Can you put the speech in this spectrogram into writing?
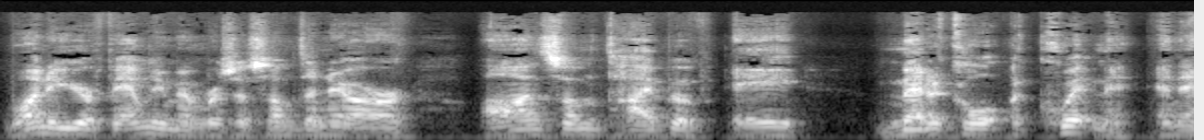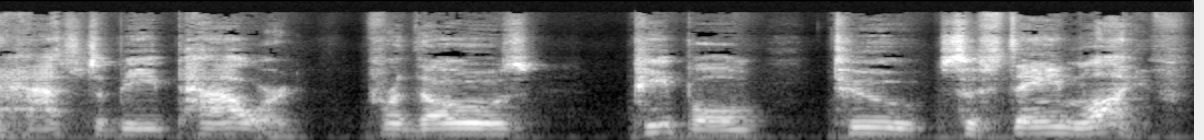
one of your family members or something are on some type of a medical equipment and it has to be powered for those people to sustain life.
